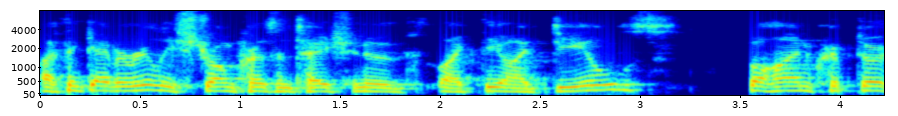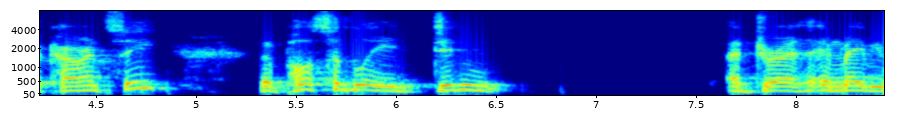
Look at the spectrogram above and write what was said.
I think, gave a really strong presentation of like the ideals behind cryptocurrency, but possibly didn't address, and maybe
